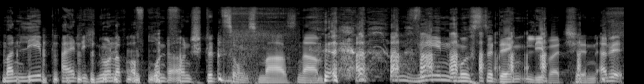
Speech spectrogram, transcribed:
Man lebt eigentlich nur noch aufgrund von Stützungsmaßnahmen. An, an wen musst du denken, lieber Chin? Wen-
